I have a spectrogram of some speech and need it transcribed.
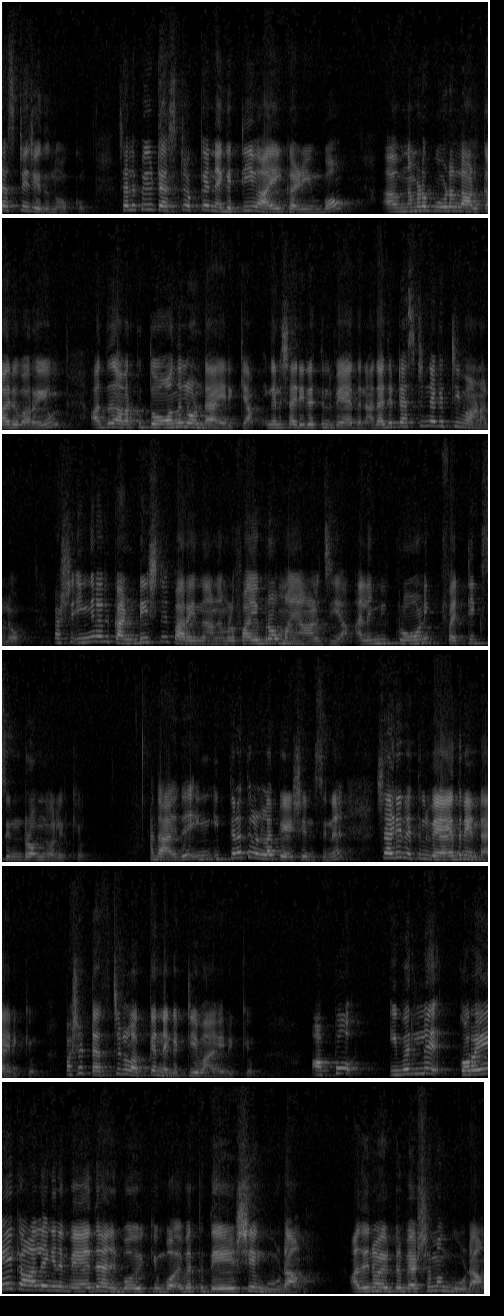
ടെസ്റ്റ് ചെയ്ത് നോക്കും. ചിലപ്പോൾ ഈ ടെസ്റ്റ് ഒക്കെ നെഗറ്റീവ് ആയി കഴിയുമ്പോൾ നമ്മുടെ കൂടെയുള്ള ആൾക്കാർ പറയും അത് അവർക്ക് തോന്നലുണ്ടായിരിക്കാം. ഇങ്ങനെ ശരീരത്തിൽ വേദന. അതായത് ടെസ്റ്റ് നെഗറ്റീവ് ആണല്ലോ. പക്ഷെ ഇങ്ങനെ ഒരു കണ്ടീഷനെ പറയുന്നതാണ് നമ്മൾ ഫൈബ്രോമയാൾജിയ അല്ലെങ്കിൽ ക്രോണിക് ഫറ്റിക് സിൻഡ്രോം എന്ന് വിളിക്കും. അതായത് ഇത്തരത്തിലുള്ള പേഷ്യൻസിന് ശരീരത്തിൽ വേദന ഉണ്ടായിരിക്കും. പക്ഷെ ടെസ്റ്റുകളൊക്കെ നെഗറ്റീവ് ആയിരിക്കും. അപ്പോൾ ഇവരിൽ കുറേ കാലം ഇങ്ങനെ വേദന അനുഭവിക്കുമ്പോൾ ഇവർക്ക് ദേഷ്യം കൂടാം. അതിനായിട്ട് വിഷമം കൂടാം.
